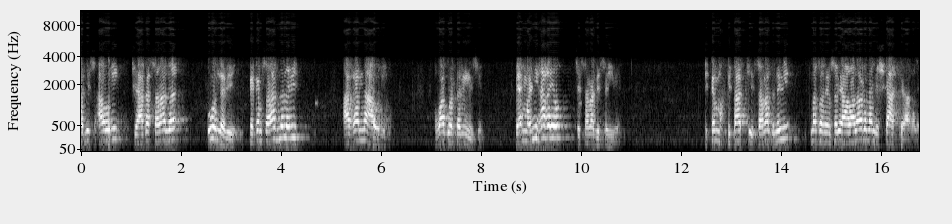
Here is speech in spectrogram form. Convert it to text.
حدیث اوري چې هغه سند او لري که کوم صاحب نه لري هغه نه اوري واګ ورته نه شي بیا معنی هغه یو چې سند صحیح دی چې کوم کتاب کې سند نه وي مثلا یو سړی حواله ده د مشکات کې راغلی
